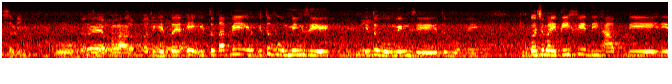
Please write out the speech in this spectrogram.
selingkuh dan segala pelakor macam. gitu ya. Eh itu tapi itu booming sih. Booming. Itu booming sih, itu booming. Bukan cuma di TV, di hub, di, di,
